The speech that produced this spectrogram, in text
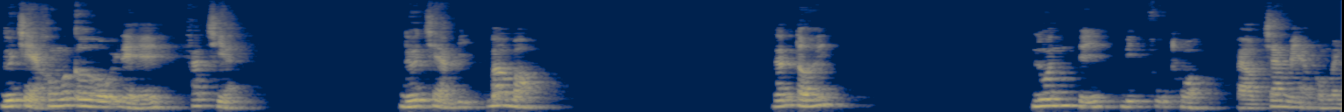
Đứa trẻ không có cơ hội để phát triển. Đứa trẻ bị bao bọc. Dẫn tới luôn bị bị phụ thuộc vào cha mẹ của mình.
